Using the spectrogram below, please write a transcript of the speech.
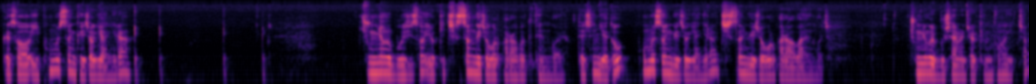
그래서 이 포물선 궤적이 아니라 중력을 무시해서 이렇게 직선 궤적으로 바라봐도 되는 거예요. 대신 얘도 포물선 궤적이 아니라 직선 궤적으로 바라봐야 하는 거죠. 중력을 무시하면 저렇게 운동하겠죠.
